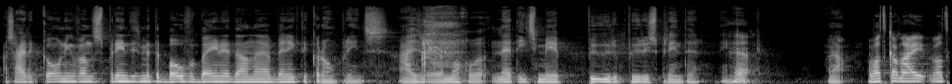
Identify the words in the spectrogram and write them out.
als hij de koning van de sprint is met de bovenbenen, dan eh, ben ik de kroonprins. Hij is wel nog wel net iets meer pure, pure sprinter, denk Ja. ik. Ja. Wat kan hij, wat,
